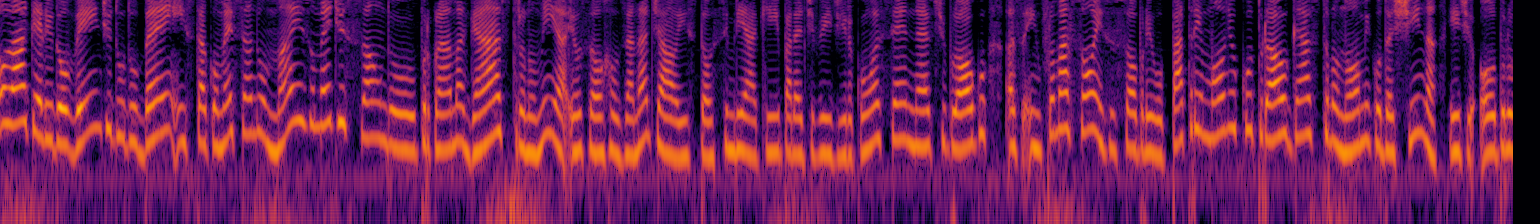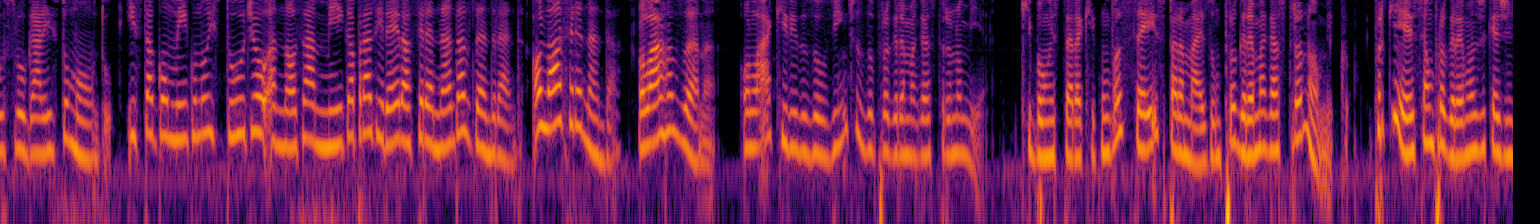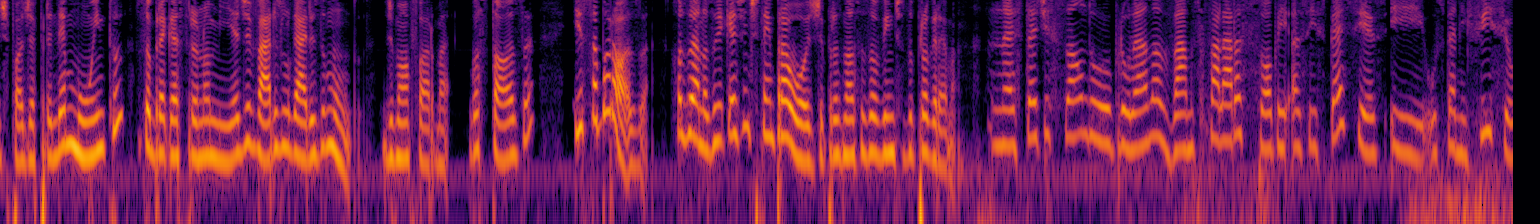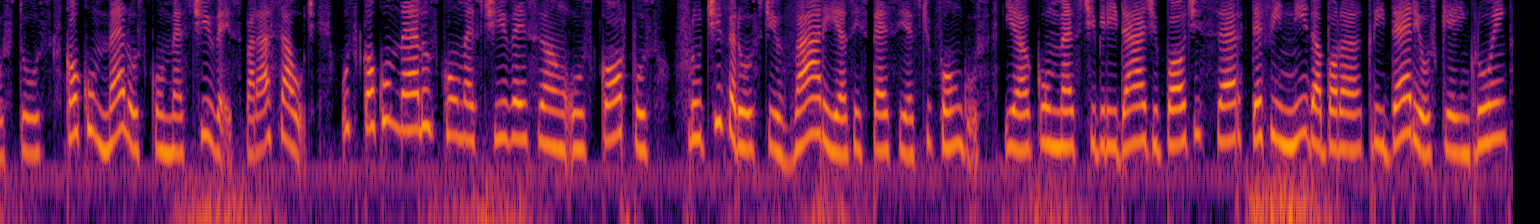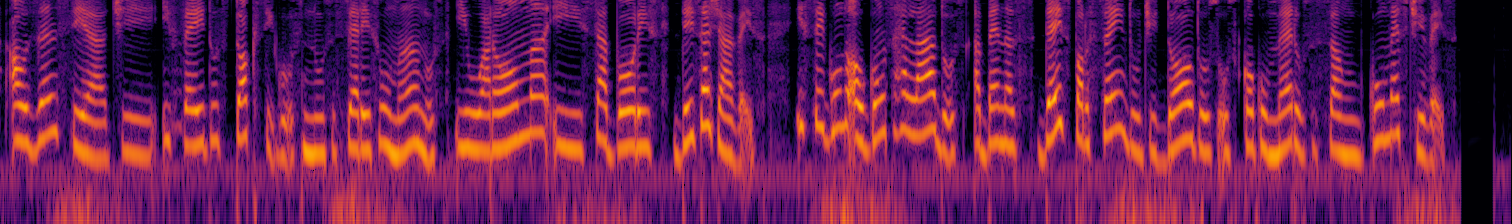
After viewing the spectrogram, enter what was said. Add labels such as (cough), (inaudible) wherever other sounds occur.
Olá, querido ouvinte, tudo bem? Está começando mais uma edição do programa Gastronomia. Eu sou Rosana Zhao e estou sempre aqui para dividir com você neste blog as informações sobre o patrimônio cultural gastronômico da China e de outros lugares do mundo. Está comigo no estúdio a nossa amiga brasileira Fernanda Wendland. Olá, Fernanda. Olá, Rosana. Olá, queridos ouvintes do programa Gastronomia. Que bom estar aqui com vocês para mais um programa gastronômico. Porque esse é um programa onde que a gente pode aprender muito sobre a gastronomia de vários lugares do mundo, de uma forma gostosa e saborosa. Rosanas, o que, que a gente tem para hoje, para os nossos ouvintes do programa? Nesta edição do programa, vamos falar sobre as espécies e os benefícios dos cogumelos comestíveis para a saúde. Os cogumelos comestíveis são os corpos frutíferos de várias espécies de fungos, e a comestibilidade pode ser definida por critérios que incluem ausência de efeitos tóxicos nos seres humanos e o aroma e sabores desejáveis. E segundo alguns relatos, apenas 10% de todos os cogumelos são comestíveis.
